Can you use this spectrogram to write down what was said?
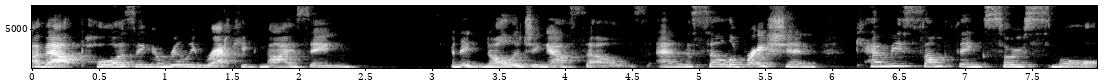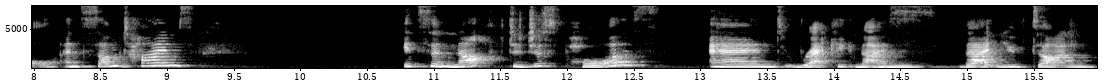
about pausing and really recognizing and acknowledging ourselves. And the celebration can be something so small. And sometimes it's enough to just pause and recognize mm. that you've done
